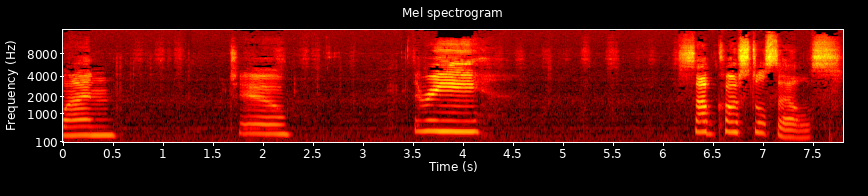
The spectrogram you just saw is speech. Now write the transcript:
One, two, three subcostal cells.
